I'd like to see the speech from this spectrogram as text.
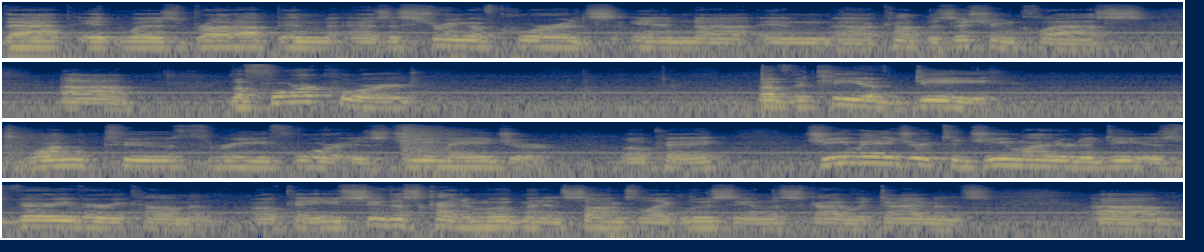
that it was brought up in, as a string of chords in, uh, in uh, composition class. Uh, the 4 chord of the key of D one, two, three, four is G major, okay? G major to G minor to D is very, very common, okay? You see this kind of movement in songs like Lucy in the Sky with Diamonds. Um,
